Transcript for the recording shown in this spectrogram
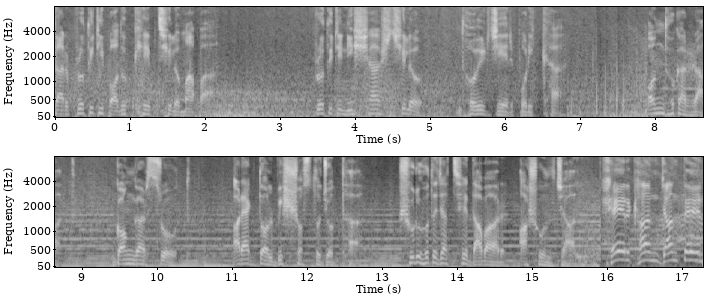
তার প্রতিটি পদক্ষেপ ছিল মাপা। প্রতিটি নিঃশ্বাস ছিল ধৈর্যের পরীক্ষা। অন্ধকার রাত গঙ্গার স্রোত আর একদল বিশ্বস্ত যোদ্ধা। শুরু হতে যাচ্ছে দাবার আসল চাল। শের খান জানতেন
